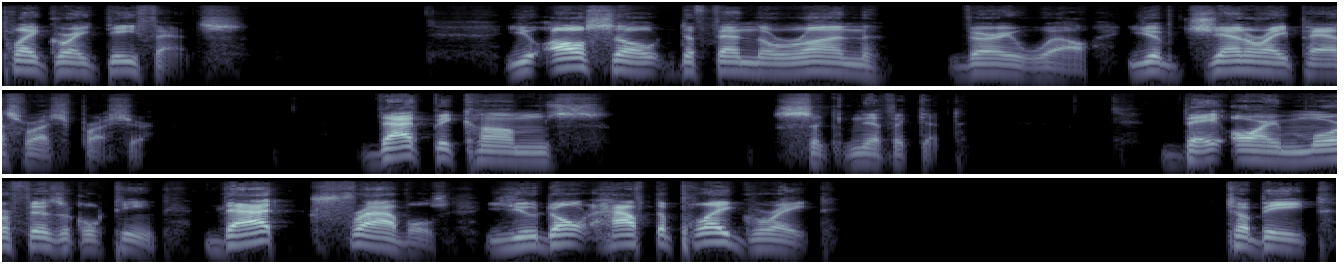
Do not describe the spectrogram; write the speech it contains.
play great defense. You also defend the run very well. You generate pass rush pressure. That becomes significant. They are a more physical team. That travels. You don't have to play great to beat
